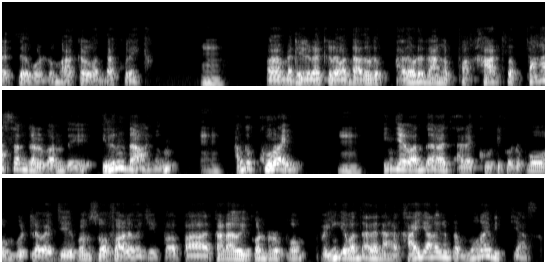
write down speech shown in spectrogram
நிறுத்த கொள்ளும் ஆக்கள் வந்தா குறைக்கும். மற்ற இடத்துல வந்து அதோட அதோட நாங்கள் பா- காட்டுற பாசங்கள் வந்து இருந்தாலும். அங்க குறைவு. இங்க வந்து அத- கூட்டி கொண்டு போவோம் வீட்டுல வச்சிருப்போம் சோஃபால வச்சிருப்போம் தடவி கொண்டிருப்போம். இப்ப இங்க வந்து அதை நாங்க கையாளுகின்ற முறை வித்தியாசம்.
